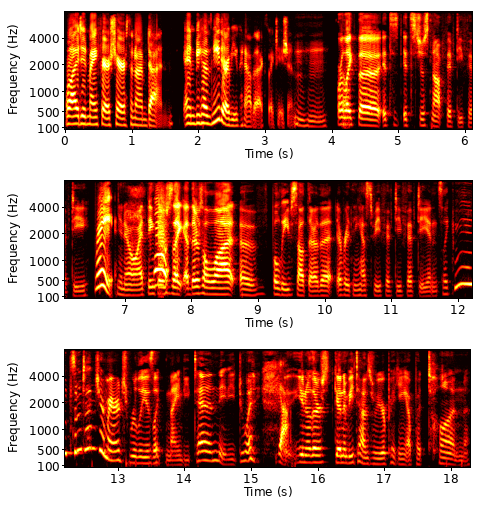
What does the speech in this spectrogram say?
well i did my fair share so now i'm done. And because neither of you can have that expectation. Or like the it's it's just not 50-50. right. You know, I think Well- there's like there's a lot of beliefs out there that everything has to be 50-50 and it's like mm, sometimes your marriage really is like 90-10, 80-20. Yeah. You know, there's going to be times where you're picking up a ton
